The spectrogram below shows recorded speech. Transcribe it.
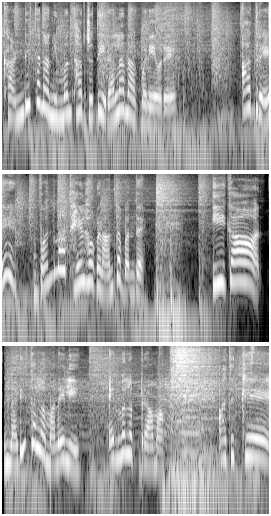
ಖಂಡಿತ ನಾನು ನಿಮ್ಮಂಥವ್ರ ಜೊತೆ ಇರಲ್ಲ ನಾಗಮಣಿ ಅವರೇ. ಆದ್ರೆ ಒಂದ್ ಮಾತು ಹೇಳಿ ಹೋಗೋಣ ಅಂತ ಬಂದೆ. ಈಗ ನಡೀತಲ್ಲ ಮನೇಲಿ ಎನ್ವಲಪ್ ಡ್ರಾಮಾ ಅದಕ್ಕೆ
